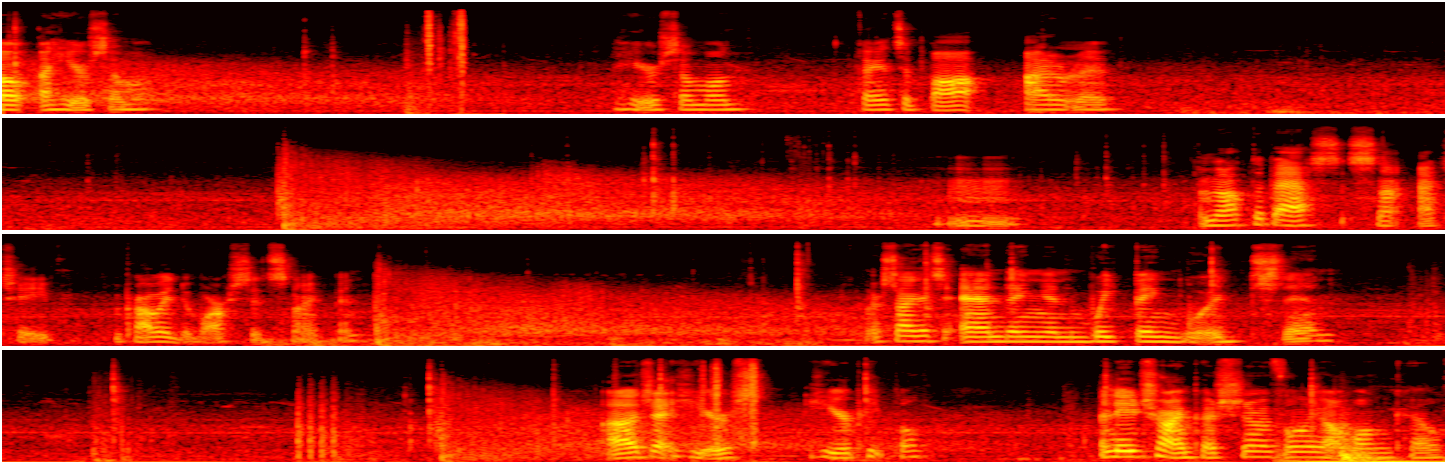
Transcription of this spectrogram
Oh, I hear someone. I hear someone. I think it's a bot. I don't know. Hmm. I'm not the best It's not Actually, I'm probably the worst at sniping. Looks like it's ending in Weeping Woods then. I legit hear, hear people. I need to try and push them. I've only got one kill.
